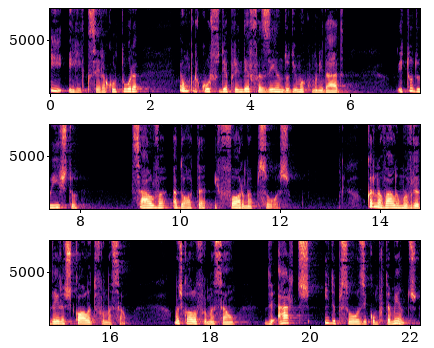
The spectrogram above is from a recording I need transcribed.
e enriquecer a cultura, é um percurso de aprender fazendo de uma comunidade e tudo isto salva, adota e forma pessoas. O Carnaval é uma verdadeira escola de formação. Uma escola de formação de artes e de pessoas e comportamentos,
